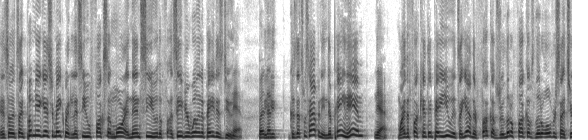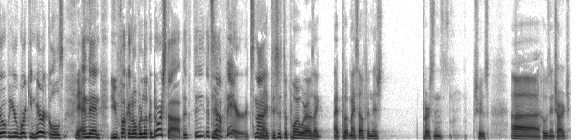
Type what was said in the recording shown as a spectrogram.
And so it's like, put me against your make ready. Let's see who fucks up mm. more, and then see who the fu- see if you're willing to pay this dude. Yeah. But that's- because that's what's happening. They're paying him. Yeah. Why the fuck can't they pay you? It's like, yeah, they're fuck ups. They're little fuck ups, little oversights. You're over here working miracles, Yeah. and then you fucking overlook a doorstop. It's, it's Yeah. not fair. It's not. like this is the point where I was like, I put myself in this person's shoes, uh, who's in charge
